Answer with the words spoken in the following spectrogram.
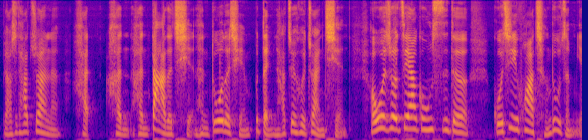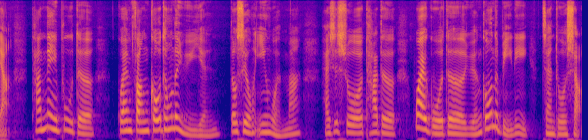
表示它赚了很很很大的钱，很多的钱，不等于它最会赚钱。或者说，这家公司的国际化程度怎么样？它内部的。官方沟通的语言都是用英文吗？还是说他的外国的员工的比例占多少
